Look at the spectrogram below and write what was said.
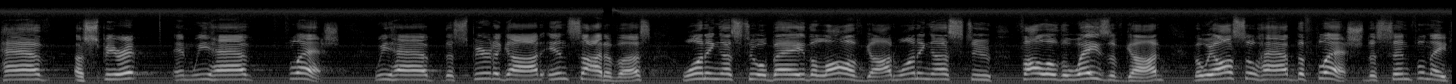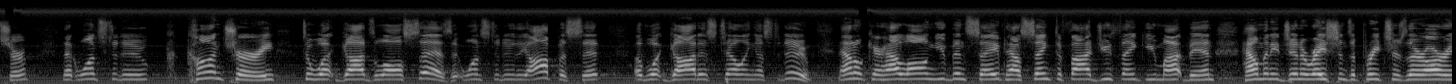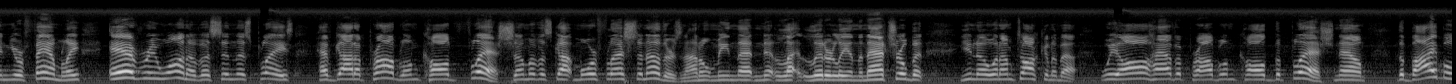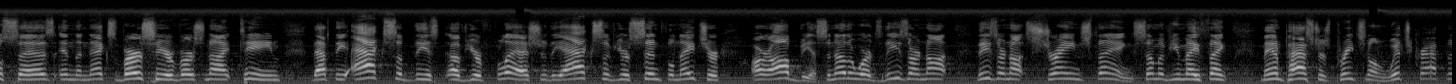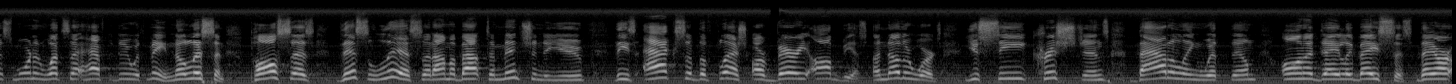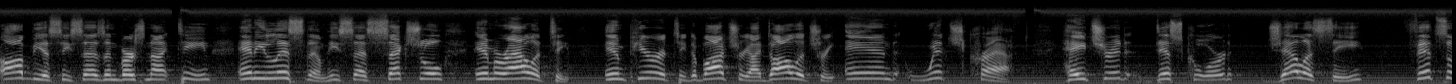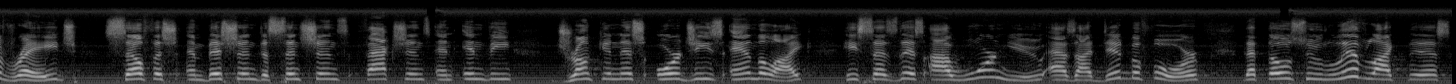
have a spirit and we have flesh. We have the Spirit of God inside of us, wanting us to obey the law of God, wanting us to follow the ways of God. But we also have the flesh, the sinful nature that wants to do contrary to what God's law says. It wants to do the opposite of what God is telling us to do. Now, I don't care how long you've been saved, how sanctified you think you might been, how many generations of preachers there are in your family. Every one of us in this place have got a problem called flesh. Some of us got more flesh than others, and I don't mean that literally in the natural, but you know what I'm talking about. We all have a problem called the flesh. Now, the Bible says in the next verse here, verse 19, that the acts of, the, of your flesh or the acts of your sinful nature are obvious. In other words, these are not these are not strange things. Some of you may think, man, pastor's preaching on witchcraft this morning. What's that have to do with me? No, listen. Paul says this list that I'm about to mention to you, these acts of the flesh are very obvious. In other words, you see Christians battling with them on a daily basis. They are obvious, he says in verse 19, and he lists them. He says sexual immorality, impurity, debauchery, idolatry, and witchcraft hatred, discord, jealousy, fits of rage, selfish ambition, dissensions, factions, and envy, drunkenness, orgies, and the like. He says this I warn you, as I did before, that those who live like this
